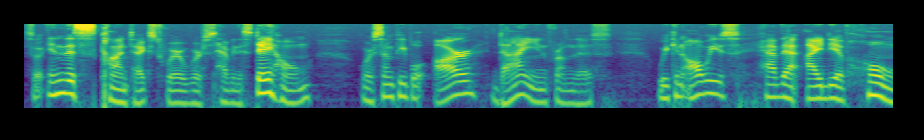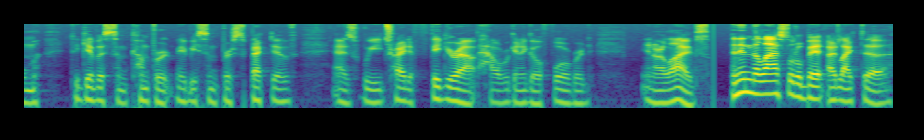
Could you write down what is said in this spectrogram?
So, in this context where we're having to stay home, where some people are dying from this, we can always have that idea of home to give us some comfort, maybe some perspective as we try to figure out how we're going to go forward in our lives. And then the last little bit I'd like to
